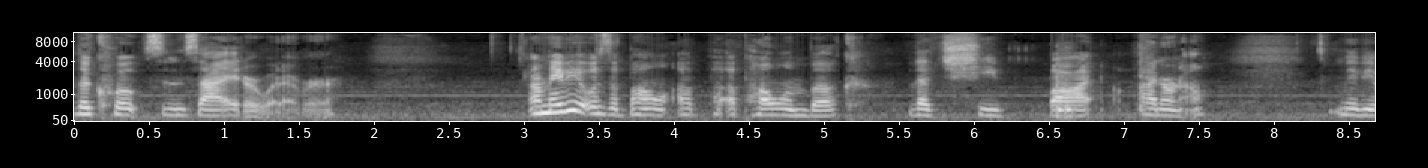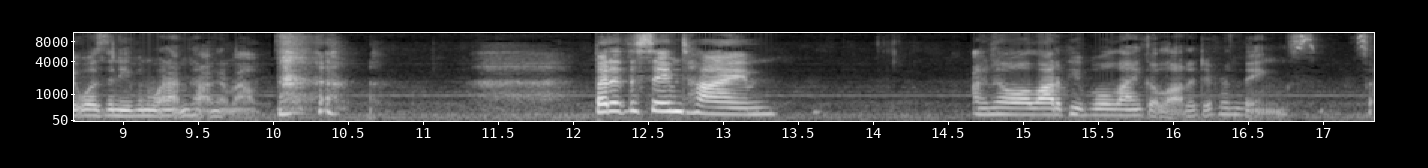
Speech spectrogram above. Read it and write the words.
the quotes inside or whatever. Or maybe it was a, a, a poem book that she bought. I don't know. Maybe it wasn't even what I'm talking about. but at the same time, I know a lot of people like a lot of different things. So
